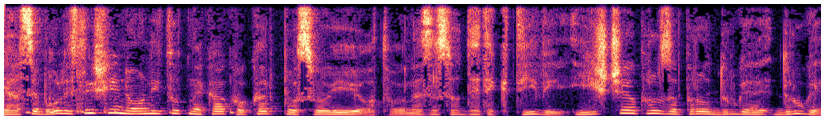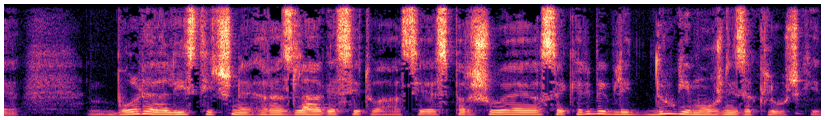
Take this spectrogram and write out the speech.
ja, se bolje sliši in oni tudi nekako kar posvojijo to, ne, da so detektivi, iščejo pravzaprav druge. druge bolj realistične razlage situacije, sprašujejo se, ker bi bili drugi možni zaključki,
